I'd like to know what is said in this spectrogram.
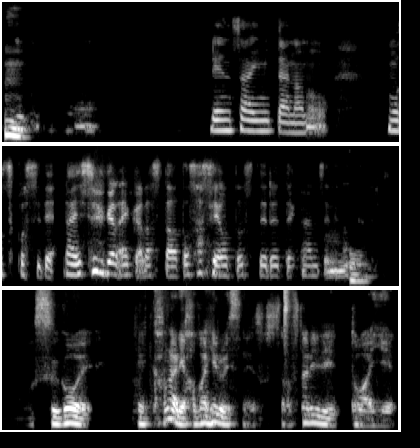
うん。今連載みたいなのをもう少しで来週ぐらいからスタートさせようとしてるって感じになってます。すごい。えかなり幅広いですね。そしたら、2人でとはいえ。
